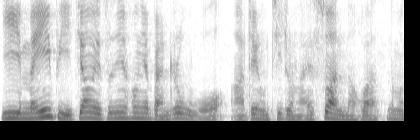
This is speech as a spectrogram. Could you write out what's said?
以每笔交易资金风险百分之五啊这种基准来算的话，那么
